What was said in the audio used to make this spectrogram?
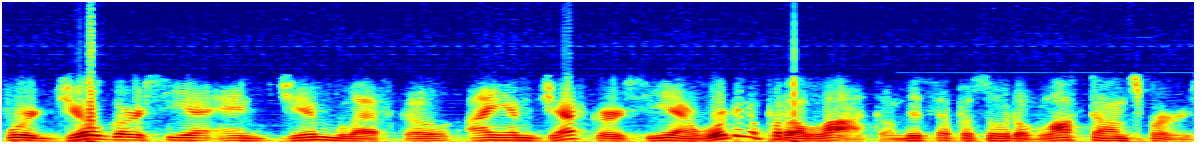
for Joe Garcia and Jim Lefkoe, I am Jeff Garcia, and we're going to put a lock on this episode of Locked On Spurs.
